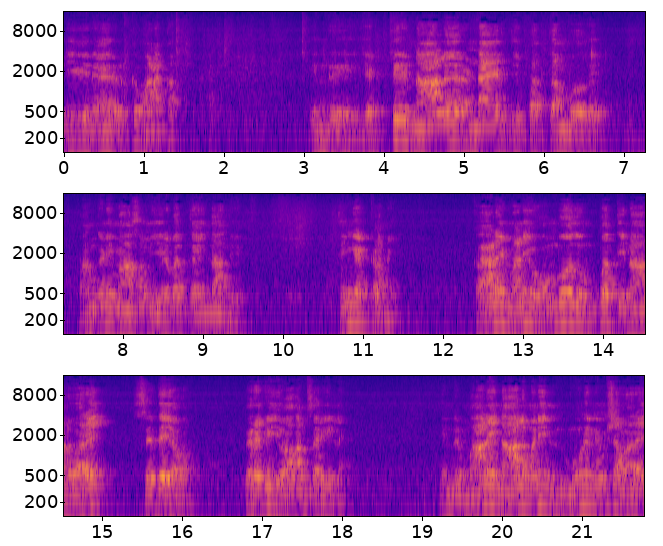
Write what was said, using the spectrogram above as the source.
டிவி நேயர்களுக்கு வணக்கம். இன்று எட்டு நாலு ரெண்டாயிரத்தி பத்தொம்போது பங்குனி மாதம் இருபத்தைந்தாம் தேதி. திங்கட்கிழமை காலை மணி ஒம்பது முப்பத்தி நாலு வரை சித்த யோகம் பிறகு யோகம் சரியில்லை. இன்று மாலை நாலு மணி மூணு நிமிஷம் வரை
